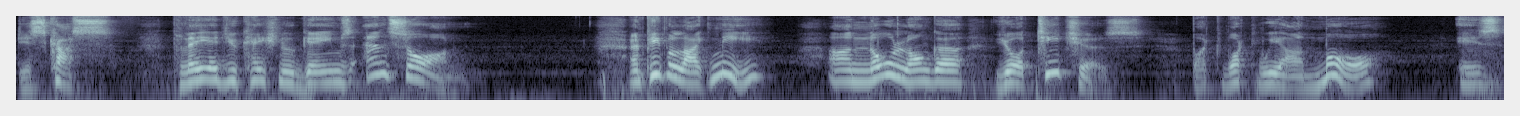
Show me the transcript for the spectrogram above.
discuss, play educational games and so on. And people like me are no longer your teachers, but what we are more is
